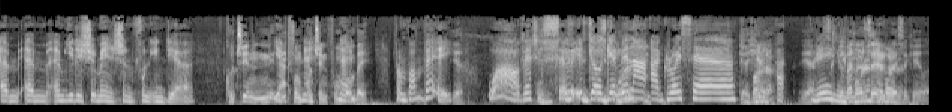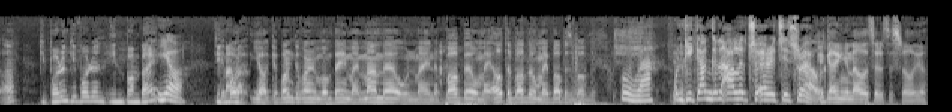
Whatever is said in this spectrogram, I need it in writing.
um, um, um, jüdische Menschen von India. Cochin, ni- Ja, nicht von nein, Cochin, von nein. Bombay. From Bombay. Ja. Wow, that is so Da interesting. gewesen a große... Kehila. Ah, Ja, really? sie Geboren sehr geworden. große ah? Geboren geworden in Bombay? Ja. Die Gebor- Mama. Ja, geboren geworden in Bombay, meine Mama und meine Baba und meine ältere Baba und meine Babas Baba. Oh, wow. Und gegangen alle zu Eretz Israel. Gegangen in alles Eretz Israel, ja.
